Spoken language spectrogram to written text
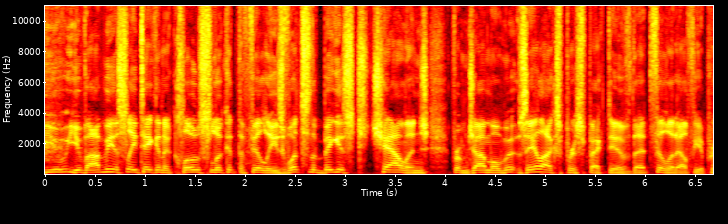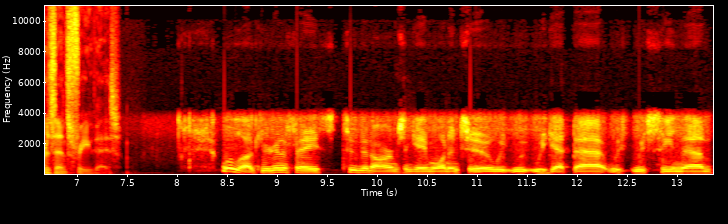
you, you've obviously taken a close look at the Phillies. What's the biggest challenge from John Mozeliak's perspective that Philadelphia presents for you guys? Well, look, you're going to face two good arms in game one and two. We, we, we get that. We, we've seen them.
